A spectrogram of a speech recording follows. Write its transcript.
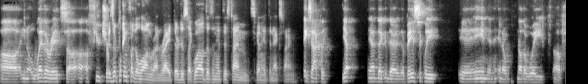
Uh, you know, whether it's a, a future because they're playing for the long run, right? They're just like, well, it doesn't hit this time; it's going to hit the next time. Exactly. Yep. Yeah, they're, they're, they're basically in, in, in another way of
